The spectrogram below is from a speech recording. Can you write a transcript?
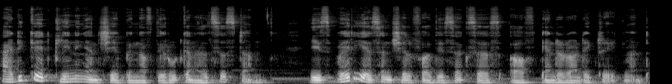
Adequate cleaning and shaping of the root canal system is very essential for the success of endodontic treatment.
